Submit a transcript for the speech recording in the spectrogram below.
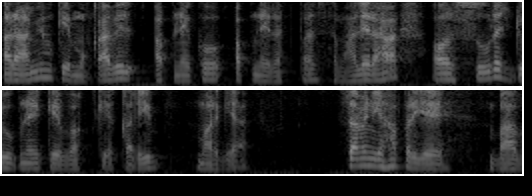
ارامیوں کے مقابل اپنے کو اپنے رتھ پر سنبھالے رہا اور سورج ڈوبنے کے وقت کے قریب مر گیا۔ سمن یہاں پر یہ باب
